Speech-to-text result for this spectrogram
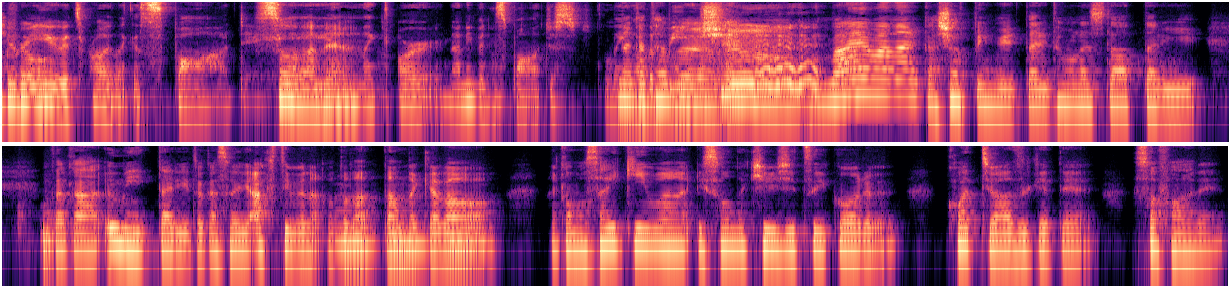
け For ど you, it's probably like a spa day. そうだね Like, or not even spa, just な laying んか on the 多分、beach. うん、前はなんかショッピング行ったり友達と会ったりとか海行ったりとかそういうアクティブなことだったんだけど、うんうんうんなんかもう最近は理想の休日イコールコアッチを預けてソファーで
